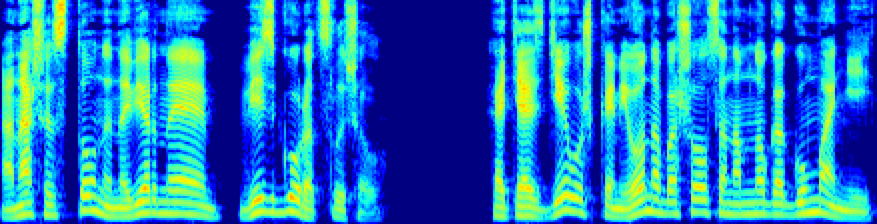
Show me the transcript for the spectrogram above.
А наши стоны, наверное, весь город слышал. Хотя с девушками он обошелся намного гуманней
